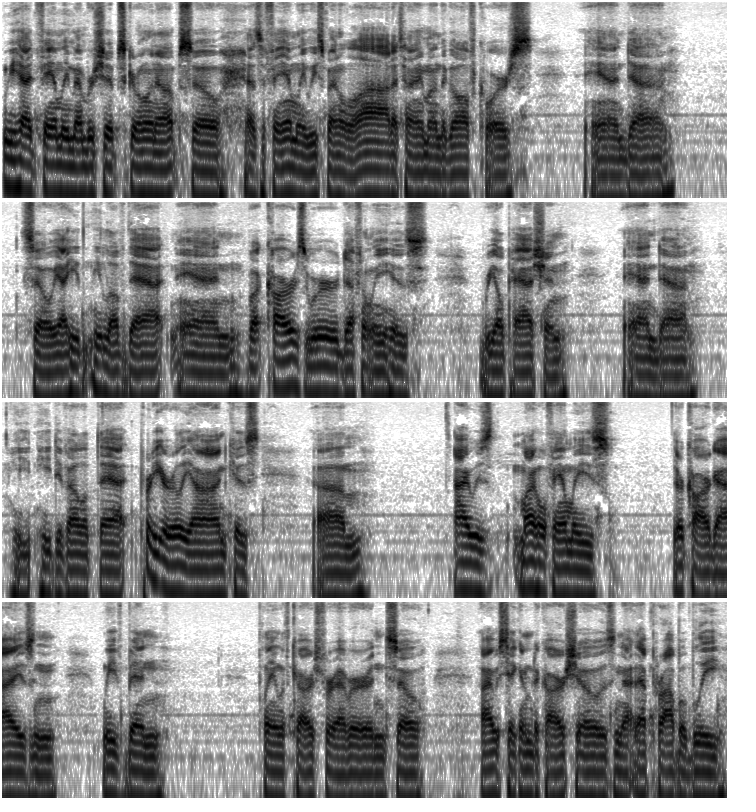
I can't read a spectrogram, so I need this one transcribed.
we had family memberships growing up, so as a family, we spent a lot of time on the golf course. And uh, so, yeah, he, he loved that. And but cars were definitely his real passion. And uh, he, he developed that pretty early on because um, I was, my whole family's, they're car guys, and we've been playing with cars forever. And so I was taking him to car shows, and that, that probably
